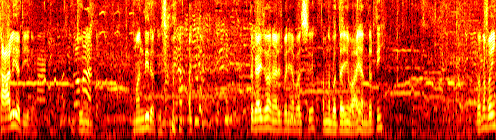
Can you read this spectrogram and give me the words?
ખાલી હતી એ તો. જૂની. મંદિર હતું. તો ગાય જો નરેશભાઈ આ બસ છે. તમને બતાવીએ ભાઈ અંદરથી. ગૌતમભાઈ?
